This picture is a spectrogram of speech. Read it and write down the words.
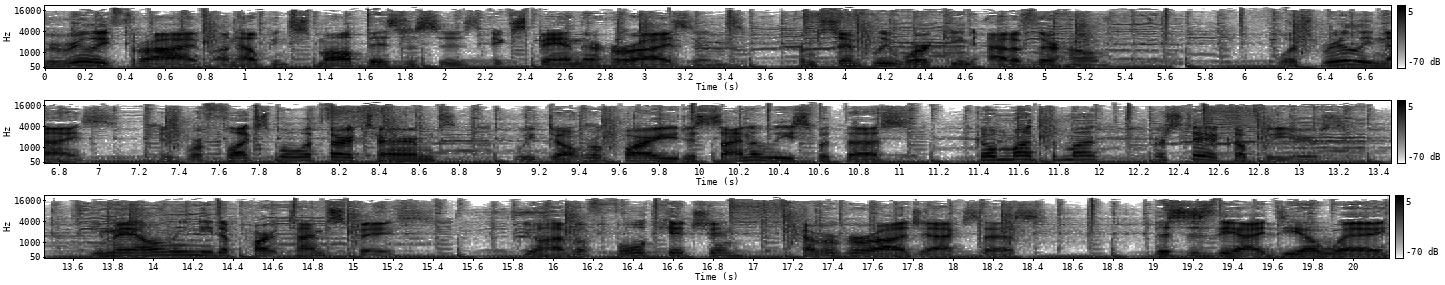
We really thrive on helping small businesses expand their horizons from simply working out of their home. What's really nice is we're flexible with our terms. We don't require you to sign a lease with us, go month to month, or stay a couple years. You may only need a part time space. You'll have a full kitchen, cover garage access, this is the ideal way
